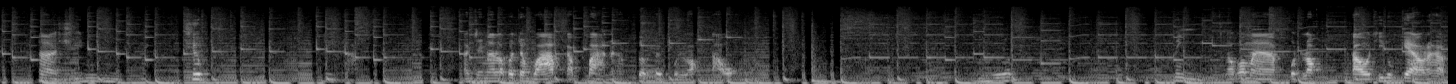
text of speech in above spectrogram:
5 ชิ้นชึบนี่ครับหลังจากนั้นเราก็จะวาร์ปกลับบ้านนะครับ เพื่อไปปลดล็อกเตานี่เราก็มาปลดล็อกเตาที่ลูกแก้วนะครับ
